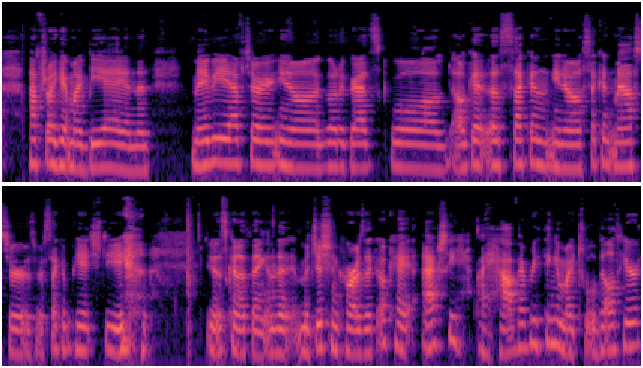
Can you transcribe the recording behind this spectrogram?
after I get my BA, and then maybe after you know I go to grad school, I'll I'll get a second you know second master's or second PhD. you know, this kind of thing. And the magician card is like, okay, actually, I have everything in my tool belt here,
